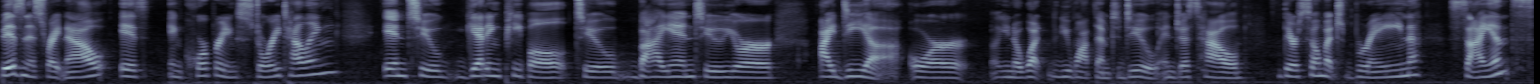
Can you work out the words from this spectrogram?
business right now is incorporating storytelling into getting people to buy into your idea or you know what you want them to do and just how there's so much brain science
